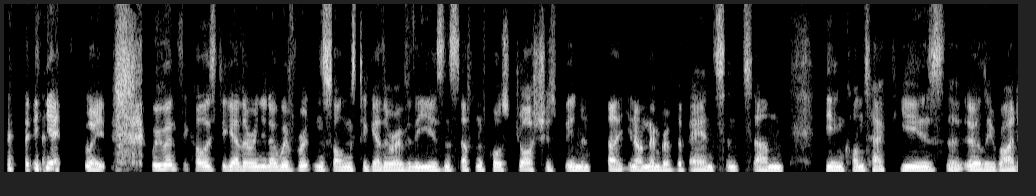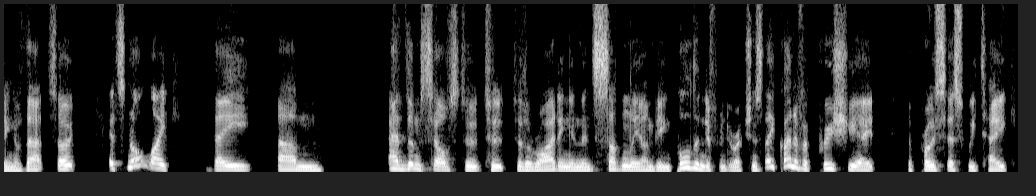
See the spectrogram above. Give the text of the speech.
yes, wait. We went to college together, and you know we've written songs together over the years and stuff. And of course, Josh has been uh, you know a member of the band since um, the In Contact years, the early writing of that. So it's not like they um, add themselves to, to to the writing, and then suddenly I'm being pulled in different directions. They kind of appreciate the process we take,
